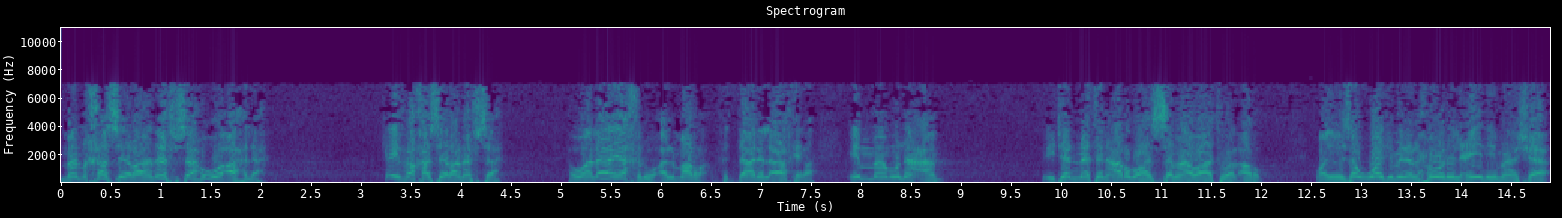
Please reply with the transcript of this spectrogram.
من خسر نفسه وأهله. كيف خسر نفسه؟ هو لا يخلو المرء في الدار الآخرة إما منعم في جنة عرضها السماوات والأرض ويزوج من الحور العين ما شاء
